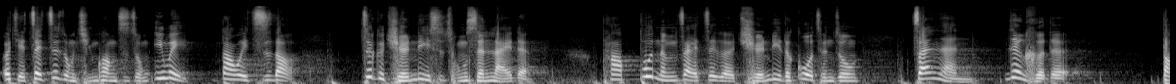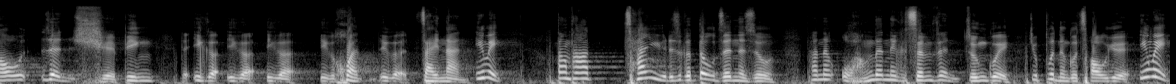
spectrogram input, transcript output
而且在这种情况之中，因为大卫知道这个权利是从神来的，他不能在这个权利的过程中沾染任何的。刀刃血冰的一个一个一个一个患一个灾难，因为当他参与了这个斗争的时候，他那王的那个身份尊贵就不能够超越，因为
